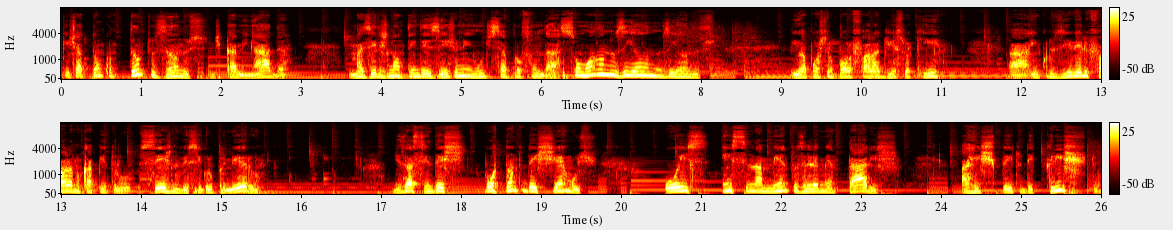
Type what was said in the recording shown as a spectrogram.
que já estão com tantos anos de caminhada, mas eles não têm desejo nenhum de se aprofundar. São anos e anos e anos. E o apóstolo Paulo fala disso aqui. Ah, inclusive, ele fala no capítulo 6, no versículo 1, diz assim: Portanto, deixemos os ensinamentos elementares a respeito de Cristo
